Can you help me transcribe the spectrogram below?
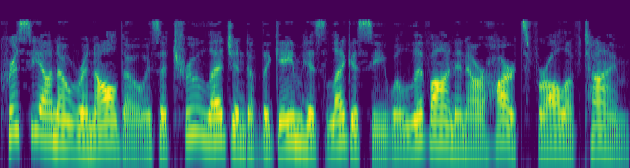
Cristiano Ronaldo is a true legend of the game his legacy will live on in our hearts for all of time.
